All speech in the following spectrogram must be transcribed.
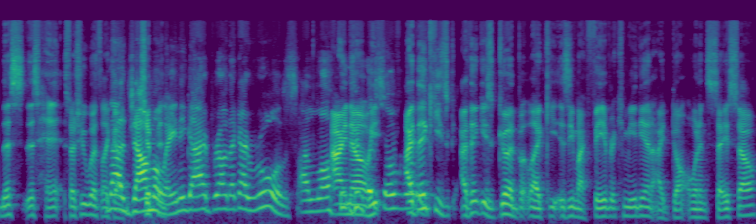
this this hit, especially with like not a John Mulaney guy, bro. That guy rules. I love. I know. He, so I think he's. I think he's good, but like, he, is he my favorite comedian? I don't. Wouldn't say so.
